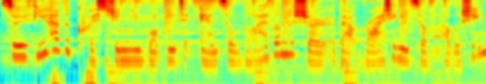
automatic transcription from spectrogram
So if you have a question you want me to answer live on the show about writing and self-publishing,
